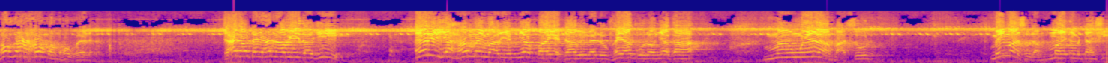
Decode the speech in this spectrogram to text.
ဟုတ်သားဟုတ်မှာမဟုတ်ပဲလေဒါကြောင့်တရားနာပိသကြီးအဲ့ဒီယဟန်မိမ္မာကြီးမြတ်ပါရဲ့ဒါပေမဲ့လို့ဖယားကိုတော်မြတ်ကမန်ဝင်းလာမှာစိုး မိမဆိုတာမန်အမတန်ရှိ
